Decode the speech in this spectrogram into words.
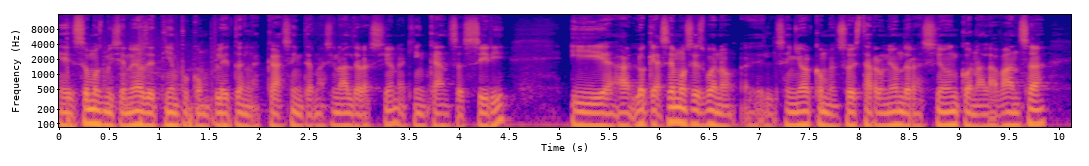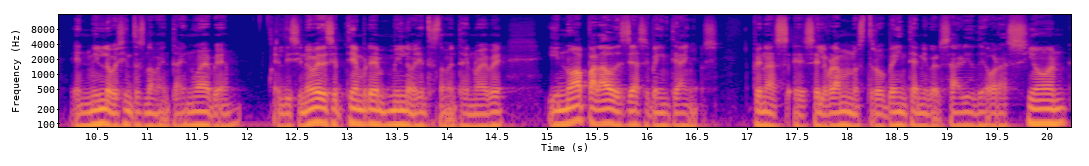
eh, somos misioneros de tiempo completo en la Casa Internacional de Oración aquí en Kansas City. Y ah, lo que hacemos es, bueno, el Señor comenzó esta reunión de oración con alabanza en 1999, el 19 de septiembre de 1999, y no ha parado desde hace 20 años. Apenas eh, celebramos nuestro 20 aniversario de oración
